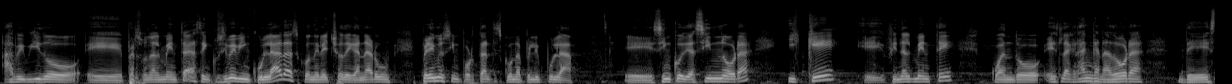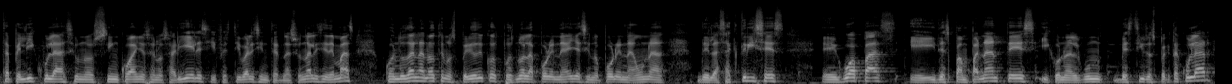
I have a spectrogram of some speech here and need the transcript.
ha vivido eh, personalmente, hasta inclusive vinculadas con el hecho de ganar un, premios importantes con una película eh, Cinco días sin hora y que eh, finalmente, cuando es la gran ganadora de esta película hace unos cinco años en los Arieles y festivales internacionales y demás, cuando dan la nota en los periódicos, pues no la ponen a ella, sino ponen a una de las actrices eh, guapas y despampanantes y con algún vestido espectacular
